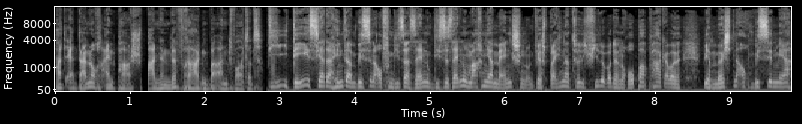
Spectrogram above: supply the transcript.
hat er dann noch ein paar spannende Fragen beantwortet. Die Idee ist ja dahinter ein bisschen auch von dieser Sendung. Diese Sendung machen ja Menschen und wir sprechen natürlich viel über den Europapark, aber wir möchten auch ein bisschen mehr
